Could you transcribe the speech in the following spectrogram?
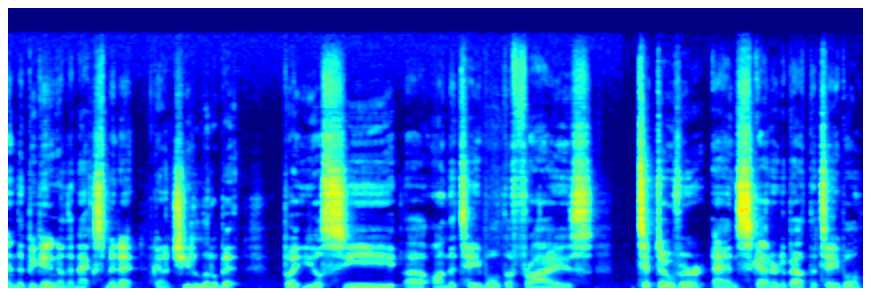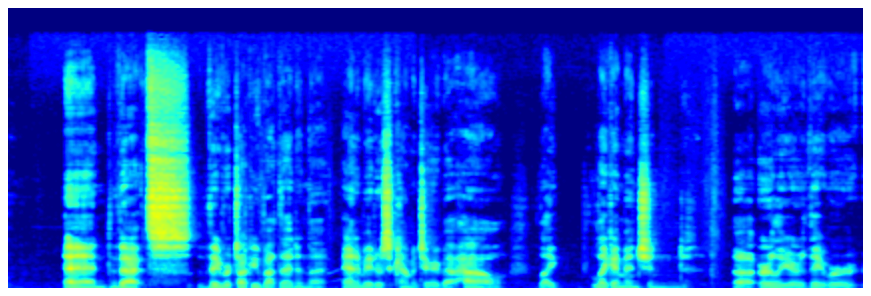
in the beginning of the next minute, I'm gonna cheat a little bit, but you'll see uh, on the table the fries tipped over and scattered about the table. And that's they were talking about that in the animators commentary about how like like i mentioned uh, earlier they were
